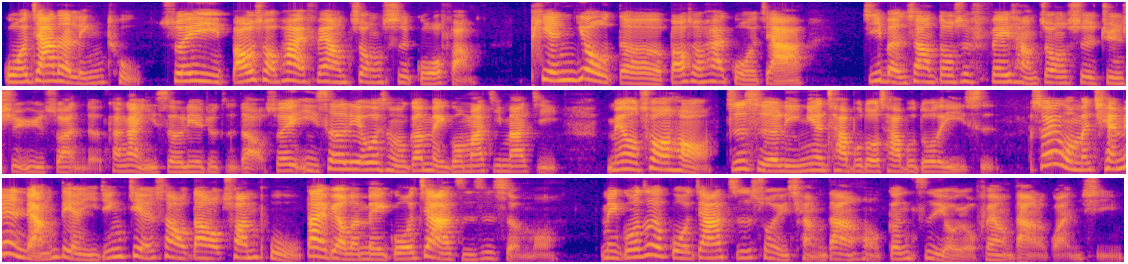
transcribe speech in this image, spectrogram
国家的领土，所以保守派非常重视国防，偏右的保守派国家基本上都是非常重视军事预算的，看看以色列就知道。所以以色列为什么跟美国麻吉麻吉没有错哈，支持的理念差不多差不多的意思。所以我们前面两点已经介绍到川普代表的美国价值是什么。美国这个国家之所以强大，哈，跟自由有非常大的关系。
